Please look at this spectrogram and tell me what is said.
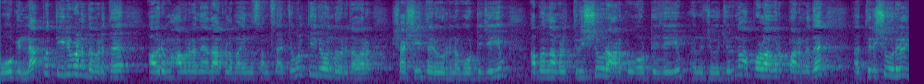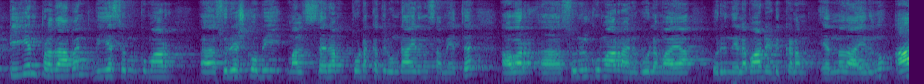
പോകില്ല. അപ്പോൾ തിരുവനന്തപുരത്ത് അവരും അവരുടെ നേതാക്കളുമായി ഇന്ന് സംസാരിച്ചപ്പോൾ തിരുവനന്തപുരത്ത് അവർ ശശി തരൂരിന് വോട്ട് ചെയ്യും. അപ്പോൾ നമ്മൾ തൃശ്ശൂർ ആർക്ക് വോട്ട് ചെയ്യും എന്ന് ചോദിച്ചിരുന്നു. അപ്പോൾ അവർ പറഞ്ഞത് തൃശ്ശൂരിൽ T N Prathapan V S Sunilkumar Suresh Gopi മത്സരം തുടക്കത്തിൽ ഉണ്ടായിരുന്ന സമയത്ത് അവർ സുനിൽകുമാറിന് അനുകൂലമായ ഒരു നിലപാടെടുക്കണം എന്നതായിരുന്നു ആ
